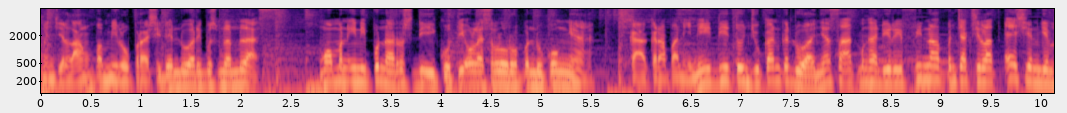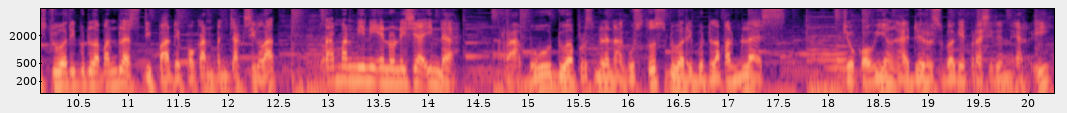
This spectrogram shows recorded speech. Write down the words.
menjelang pemilu Presiden 2019. Momen ini pun harus diikuti oleh seluruh pendukungnya. Keakraban ini ditunjukkan keduanya saat menghadiri final pencaksilat Asian Games 2018 di Padepokan Pencaksilat, Taman Mini Indonesia Indah, Rabu 29 Agustus 2018. Jokowi yang hadir sebagai Presiden RI,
